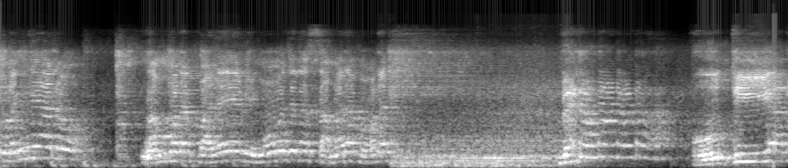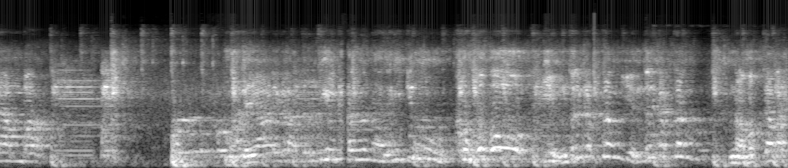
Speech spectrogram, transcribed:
തുടങ്ങിയാലോ? നമ്മുടെ പഴയ വിമോചന സമര മോഡൽ വേണ്ട വേണ്ട വേണ്ട വേണ്ട പുതിയ നമ്പർ മലയാളികൾ അതിർത്തി അതിർത്തിയിൽ കിടന്ന് നരകിക്കുന്നു എന്ത് ഘട്ടം എന്ത് ഘട്ടം നമുക്കവർ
